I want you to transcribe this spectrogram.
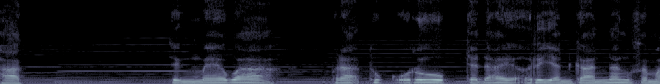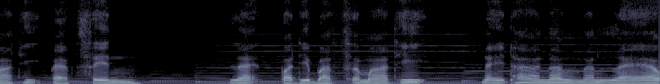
ผัก ถึงแม้ว่าพระทุกรูปจะได้เรียนการนั่งสมาธิแบบเซน และปฏิบัติสมาธิ ในท่านั่งนั้นแล้ว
